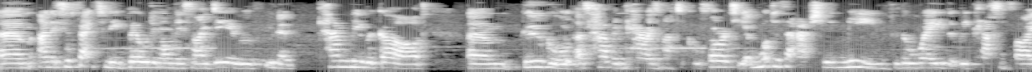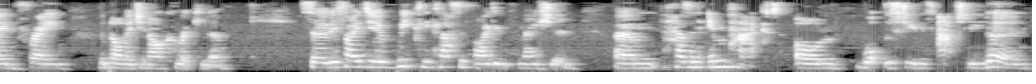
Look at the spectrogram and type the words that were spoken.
Um, and it's effectively building on this idea of, you know, can we regard um, Google as having charismatic authority? And what does that actually mean for the way that we classify and frame the knowledge in our curriculum? So, this idea of weakly classified information um, has an impact on what the students actually learn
